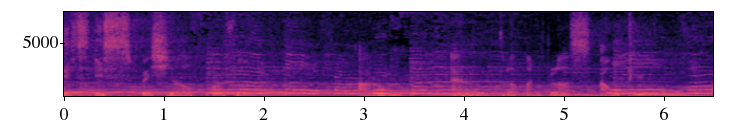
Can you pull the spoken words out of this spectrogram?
This is special perform Arum R18 Audio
